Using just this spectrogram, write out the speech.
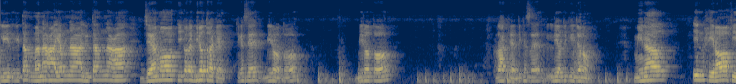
লিতাম মানা আয়ামনা লিতামনা যেন কি করে? বিরত রাখে। ঠিক আছে? বিরত বিরত রাখে, ঠিক আছে? লিয়ত কি যেন মিনাল ইনহিরাফি,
